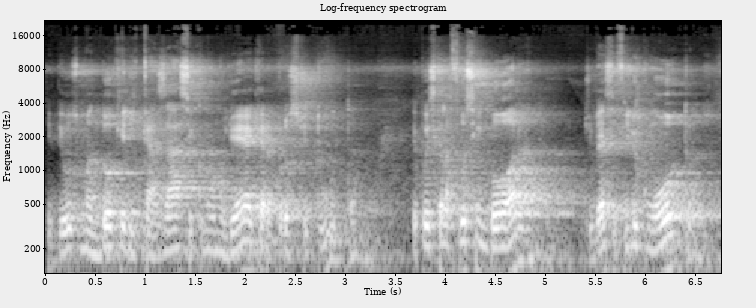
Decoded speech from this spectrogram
que Deus mandou que ele casasse com uma mulher que era prostituta, depois que ela fosse embora, tivesse filho com outro,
